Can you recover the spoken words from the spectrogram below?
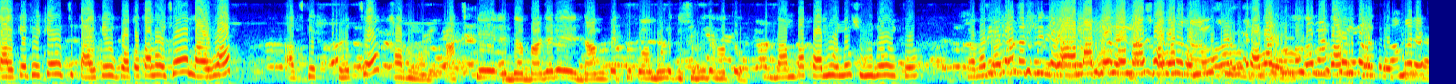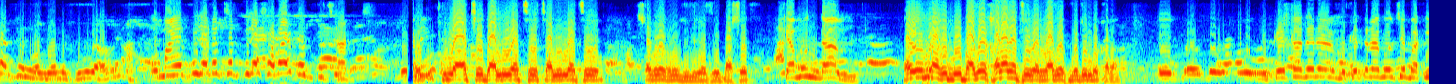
কালকে থেকে হচ্ছে কালকে গতকাল হয়েছে লাউ ভাত আজকে হচ্ছে খাবনা আজকে বাজারে দামটা একটু কম হলে কি সুবিধা হতো? দামটা কম হলে সুবিধা হইতো। আমার জন্য না সবার জন্য সবার জন্য সুবিধা হইতো। আমার একার জন্য। ও মায়ের পূজাটা ছট পূজা সবাই করতেছে ফুলা আছে ডালি আছে চালুল আছে সব রকম জিনিস আছে বাসের। কেমন দাম? এই বাজার খারাপ আছে এবার বাজার প্রচণ্ড খারাপ। ক্রেতাদের ক্রেতারা বলছে বাকি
